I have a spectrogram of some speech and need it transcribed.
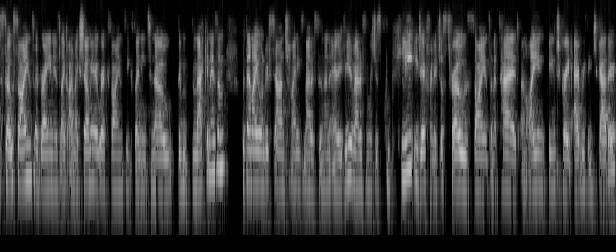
so science. My brain is like i'm like show me how it works science because i need to know the, the mechanism. But then i understand chinese medicine and ayurveda medicine which is completely different. It just throws science on its head and i in- integrate everything together.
